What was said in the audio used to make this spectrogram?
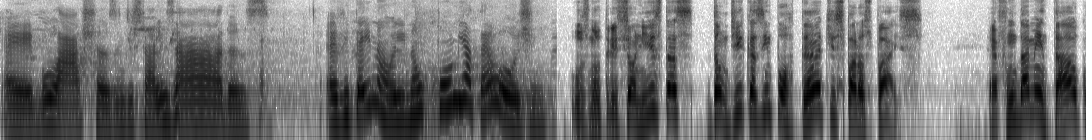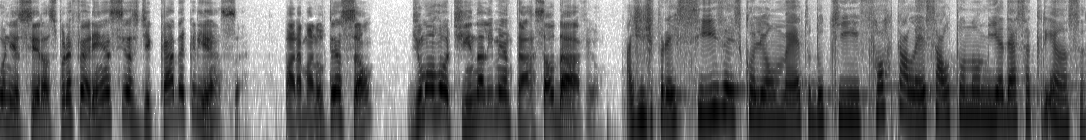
é, bolachas industrializadas. Evitei não, ele não come até hoje. Os nutricionistas dão dicas importantes para os pais. É fundamental conhecer as preferências de cada criança para a manutenção de uma rotina alimentar saudável. A gente precisa escolher um método que fortaleça a autonomia dessa criança,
